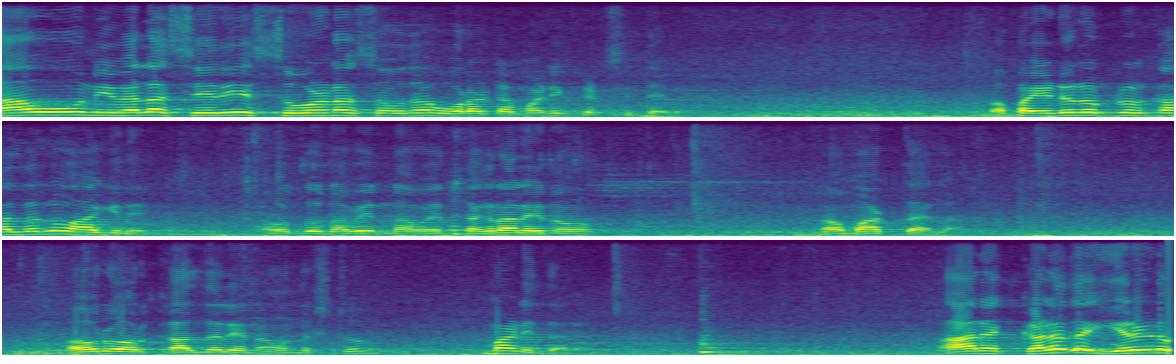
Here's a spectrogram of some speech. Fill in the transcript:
ನಾವು ನೀವೆಲ್ಲ ಸೇರಿ ಸುವರ್ಣಸೌಧ ಹೋರಾಟ ಮಾಡಿ ಕಟ್ಟಿಸಿದ್ದೇವೆ ಪಾಪ ಯಡಿಯೂರಪ್ಪನವ್ರ ಕಾಲದಲ್ಲೂ ಆಗಿದೆ. ಅವ್ರದ್ದು ನಾವೇನು ನಾವೇನು ತಗರಾಲೇನು ನಾವು ಮಾಡ್ತಾ ಇಲ್ಲ. ಅವರು ಅವ್ರ ಕಾಲದಲ್ಲಿ ಏನೋ ಒಂದಷ್ಟು ಮಾಡಿದ್ದಾರೆ. ಆದರೆ ಕಳೆದ ಎರಡು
